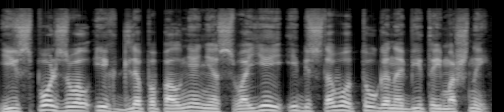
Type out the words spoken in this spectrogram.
и использовал их для пополнения своей и без того туго набитой мошны.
